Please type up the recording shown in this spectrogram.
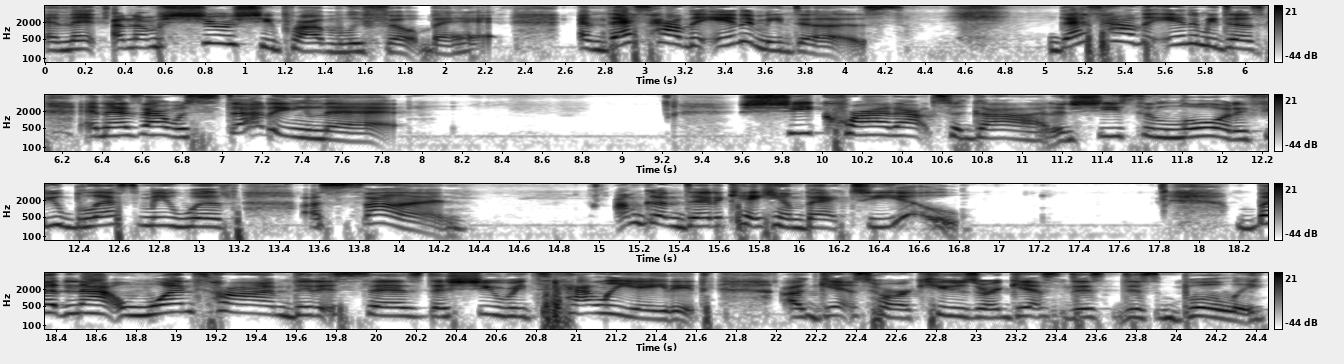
and that, and I'm sure she probably felt bad. And that's how the enemy does. That's how the enemy does. And as I was studying that, she cried out to God and she said, Lord, if you bless me with a son, I'm going to dedicate him back to you. But not one time did it says that she retaliated against her accuser, against this this bully,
